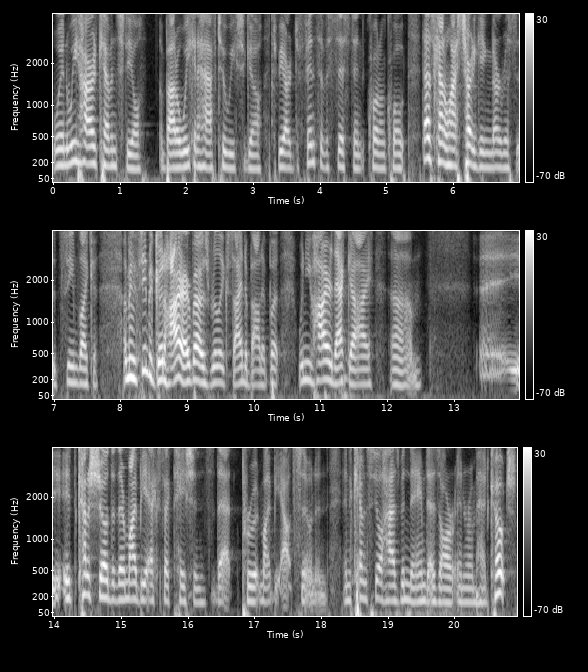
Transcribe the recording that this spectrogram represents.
when we hired Kevin Steele about a week and a half, two weeks ago, to be our defensive assistant, quote unquote. That's kind of why I started getting nervous. It seemed like, I mean, it seemed a good hire. Everybody was really excited about it. But when you hire that guy, um, it kind of showed that there might be expectations that Pruitt might be out soon. And, and Kevin Steele has been named as our interim head coach.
